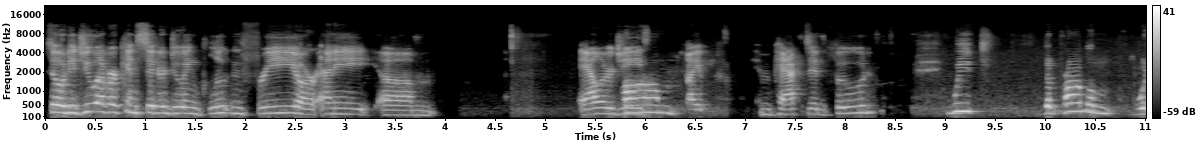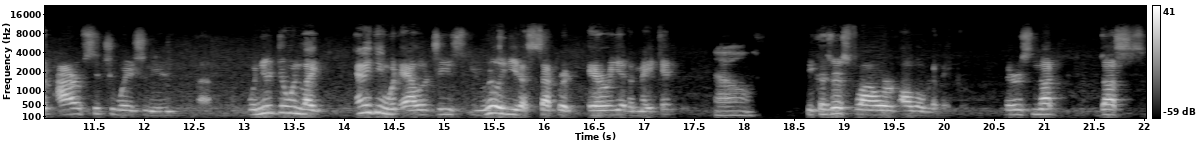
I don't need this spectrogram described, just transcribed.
So did you ever consider doing gluten free or any um, allergy Um, type impacted food? we the problem with our situation is uh, when you're doing like anything with allergies, you really need a separate area to make it Oh, because there's flour all over the bakery. There's nut dust,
